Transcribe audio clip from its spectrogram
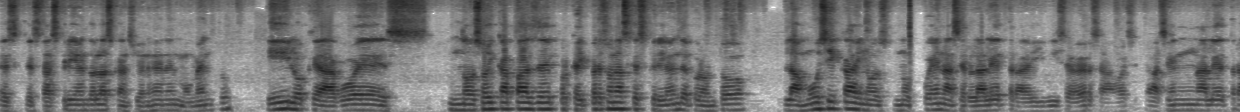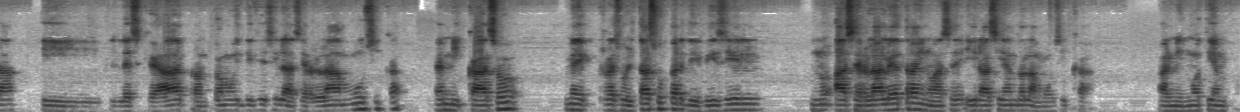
es, que está escribiendo las canciones en el momento y lo que hago es, no soy capaz de, porque hay personas que escriben de pronto la música y no, no pueden hacer la letra y viceversa, hacen una letra y les queda de pronto muy difícil hacer la música. En mi caso, me resulta súper difícil hacer la letra y no hace, ir haciendo la música al mismo tiempo.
